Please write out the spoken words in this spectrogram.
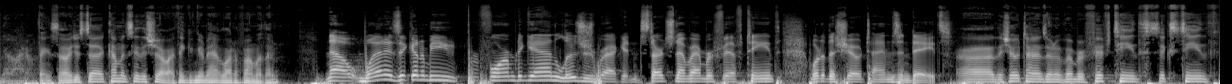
No, I don't think so. Just uh, come and see the show. I think you're going to have a lot of fun with it. Now, when is it going to be performed again? Losers Bracket starts November 15th. What are the show times and dates? Uh, the show times are November fifteenth, sixteenth,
